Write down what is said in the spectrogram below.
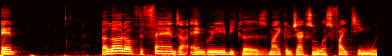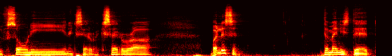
And a lot of the fans are angry because michael jackson was fighting with sony and etc etc but listen the man is dead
